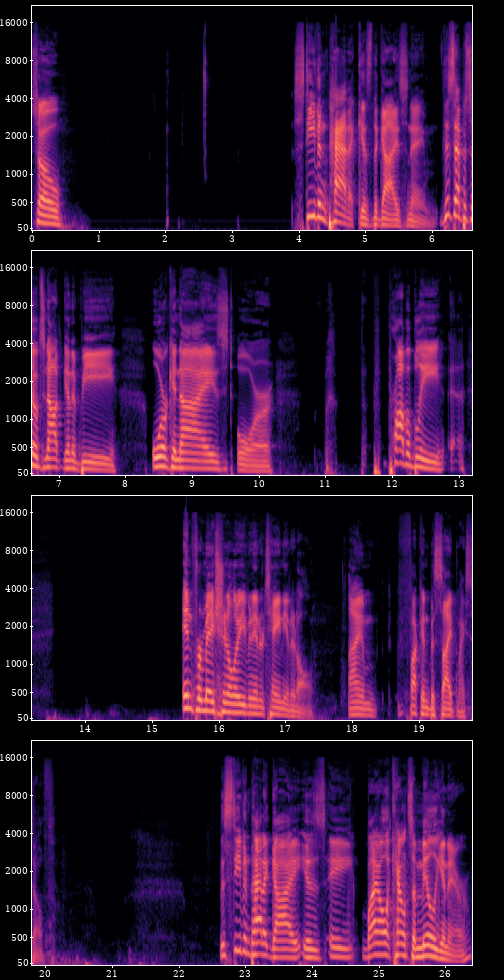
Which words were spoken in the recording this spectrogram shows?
So Stephen Paddock is the guy's name. This episode's not going to be organized or probably uh, informational or even entertaining at all. I am fucking beside myself. This Stephen Paddock guy is a, by all accounts, a millionaire.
